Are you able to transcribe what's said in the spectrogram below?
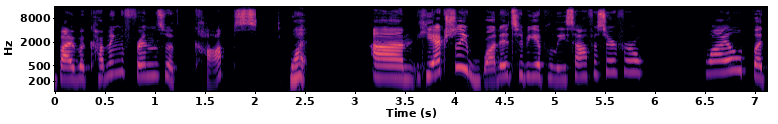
by becoming friends with cops. What? Um, he actually wanted to be a police officer for a while, but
